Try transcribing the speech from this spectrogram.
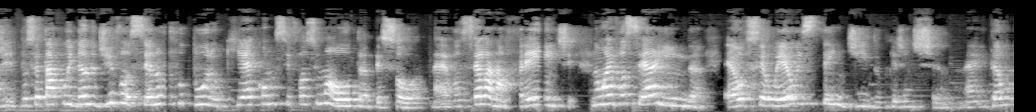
gente, você está cuidando de você no futuro, que é como se fosse uma outra pessoa. Né? Você lá na frente não é você ainda, é o seu eu estendido que a gente chama. Né? Então,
